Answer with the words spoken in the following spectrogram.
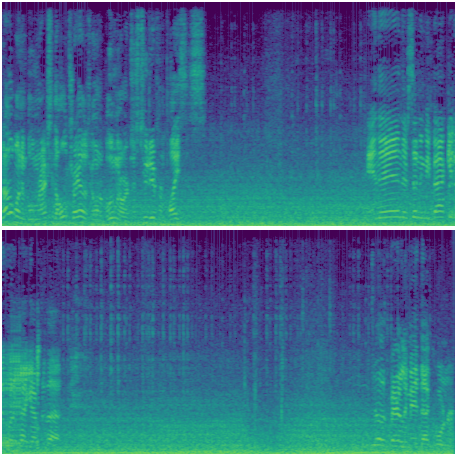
another one in Blumenort. Actually, the whole trailer's going to Blumenort, just two different places. And then they're sending me back into Winnipeg after that. Just barely made that corner.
